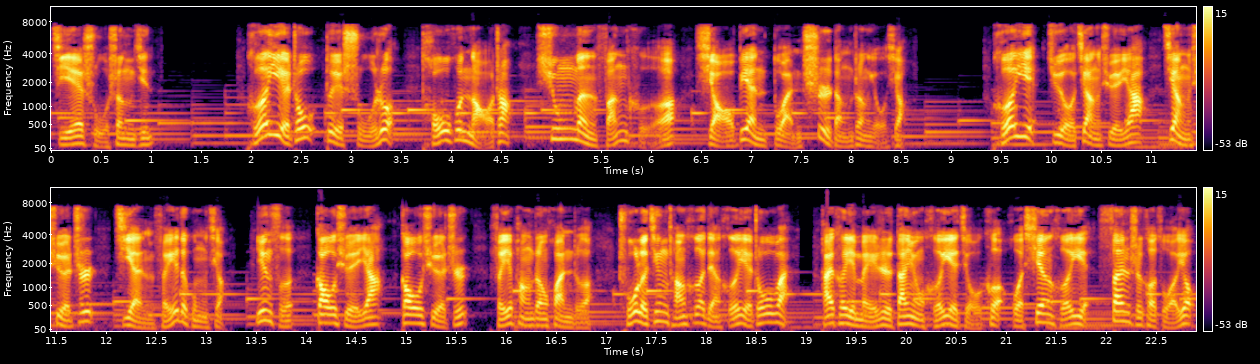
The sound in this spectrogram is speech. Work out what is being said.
解暑生津。荷叶粥对暑热。头昏脑胀、胸闷烦渴、小便短赤等症有效。荷叶具有降血压、降血脂、减肥的功效，因此高血压、高血脂、肥胖症患者除了经常喝点荷叶粥外，还可以每日单用荷叶九克或鲜荷叶三十克左右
